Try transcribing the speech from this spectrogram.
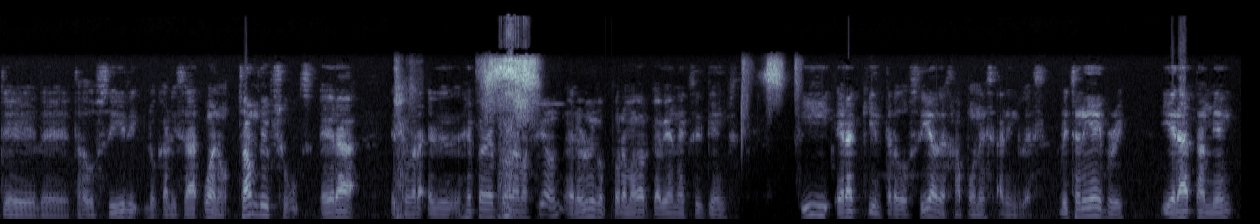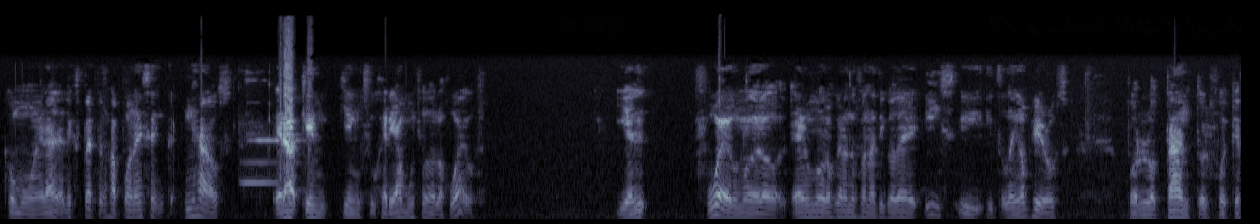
de, traducir y localizar. Bueno, Tom Lipschultz era el, jefe de programación, era el único programador que había en Exit Games, y era quien traducía de japonés al inglés. Brittany Avery, y era también, como era el experto en japonés in-house, era quien, quien sugería muchos de los juegos. Y él fue uno de los, era uno de los grandes fanáticos de East y, The Lane of Heroes. Por lo tanto, él fue que,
